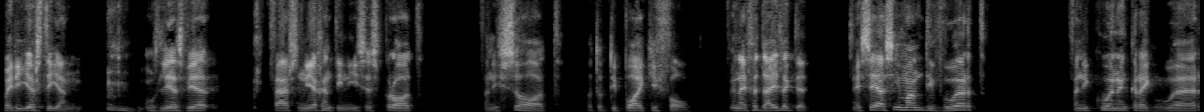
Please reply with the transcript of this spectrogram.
by die eerste een. ons lees weer vers 19. Jesus praat van die saad wat op die paadjie val. En hy verduidelik dit. Hy sê as iemand die woord van die koninkryk hoor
